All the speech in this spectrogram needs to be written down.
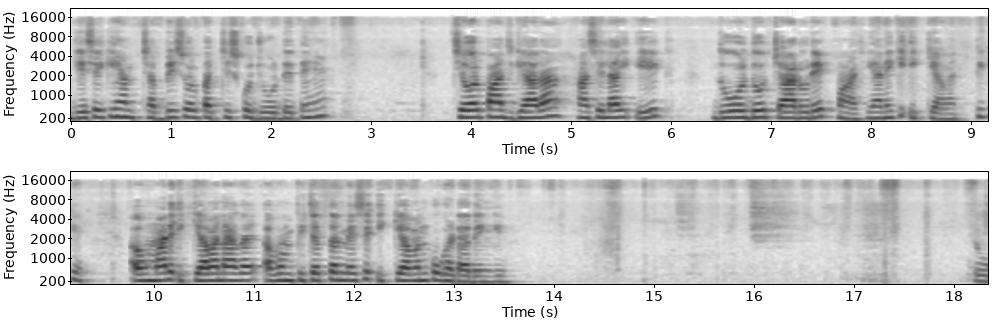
जैसे कि हम छब्बीस और पच्चीस को जोड़ देते हैं। छः और पाँच, ग्यारह हासिल आई एक, दो और दो, चार और एक, पाँच, यानी कि इक्यावन, ठीक है? अब हमारे इक्यावन आ गए। अब हम पिचहत्तर में से इक्यावन को घटा देंगे। तो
